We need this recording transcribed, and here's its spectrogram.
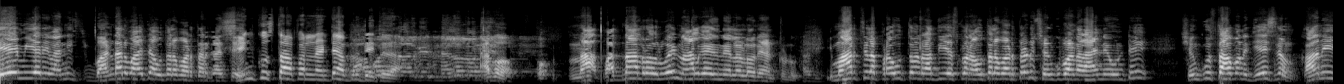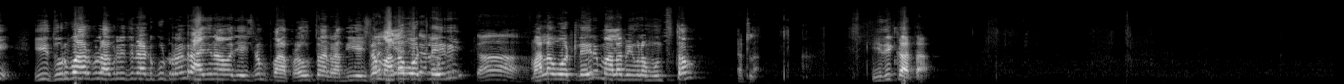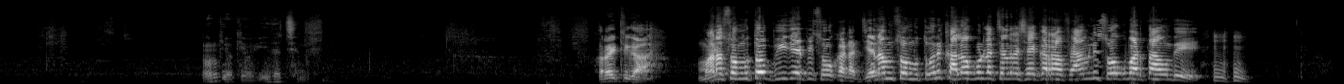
ఏమి ఇవన్నీ బండలు వాయితే అవతల పడతారు శంకుస్థాపన అంటే అభివృద్ధి అవుతుందా అగో నా పద్నాలుగు రోజులు పోయి నాలుగైదు నెలల్లోనే అంటుడు ఈ మార్చిలో ప్రభుత్వం రద్దు చేసుకుని అవతల పడతాడు శంకుబాండలు ఆయనే ఉంటే శంకుస్థాపన చేసినాం కానీ ఈ దుర్మార్గులు అభివృద్ధిని అడ్డుకుంటున్నారని రాజీనామా చేసినాం ప్రభుత్వాన్ని రద్దు చేసినాం మళ్ళా ఓట్లేరి మళ్ళా ఓట్లేరి మళ్ళా మేము ముంచుతాం అట్లా ఇది కథ ఓకే ఓకే ఇది వచ్చింది రైట్గా మన సొమ్ముతో బీజేపీ సోకట జనం సొమ్ముతోని కలవకుండా చంద్రశేఖరరావు ఫ్యామిలీ సోకుబడతా ఉంది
